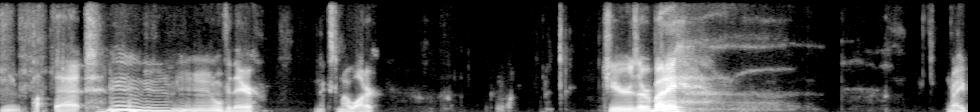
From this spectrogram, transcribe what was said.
hmm, pop that eh, over there next to my water. Cheers, everybody. Right.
